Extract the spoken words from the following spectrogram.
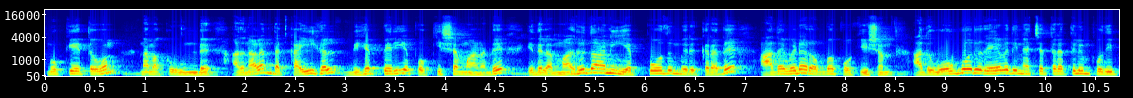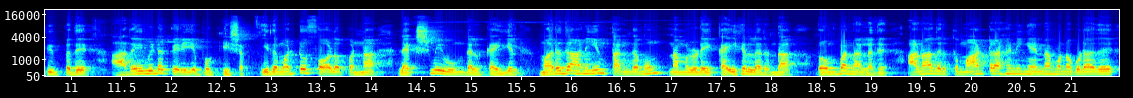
முக்கியத்துவம் நமக்கு உண்டு. அதனால இந்த கைகள் மிகப்பெரிய பொக்கிஷமானது. இதுல மருதாணி எப்போதும் இருக்கிறது. அதை விட ரொம்ப பொக்கிஷம். அது ஒவ்வொரு ரேவதி நட்சத்திரத்திலும் புதுப்பிப்பது அதை விட பெரிய பொக்கிஷம். இதை மட்டும் ஃபாலோ பண்ணா லக்ஷ்மி உங்கள் கையில். மருதாணியும் தங்கமும் நம்மளுடைய கைகள்ல இருந்தா ரொம்ப நல்லது. ஆனா அதற்கு மாற்றாக நீங்க என்ன பண்ணக்கூடாது?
